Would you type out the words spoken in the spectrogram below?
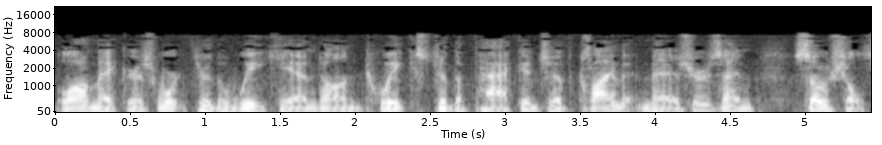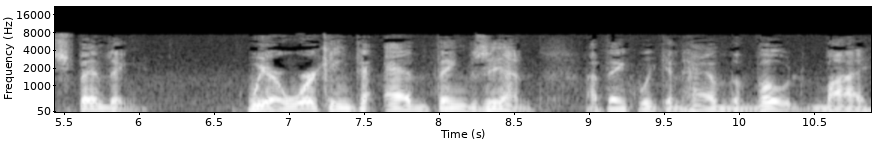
Lawmakers worked through the weekend on tweaks to the package of climate measures and social spending. We are working to add things in. I think we can have the vote by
